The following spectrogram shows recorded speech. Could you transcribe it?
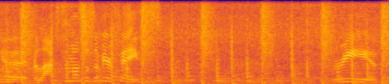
Good. Relax the muscles of your face. Breathe.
